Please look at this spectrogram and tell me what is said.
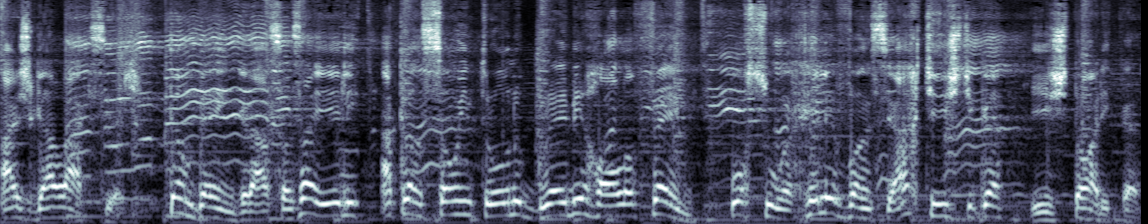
às galáxias. Também, graças a ele, a canção entrou no Grammy Hall of Fame por sua relevância artística e histórica.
